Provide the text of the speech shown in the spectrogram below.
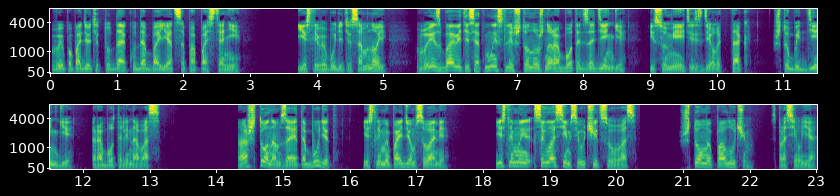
Вы попадете туда, куда боятся попасть они — если вы будете со мной, вы избавитесь от мысли, что нужно работать за деньги, и сумеете сделать так, чтобы деньги работали на вас. А что нам за это будет, если мы пойдем с вами? Если мы согласимся учиться у вас? Что мы получим? Спросил я.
